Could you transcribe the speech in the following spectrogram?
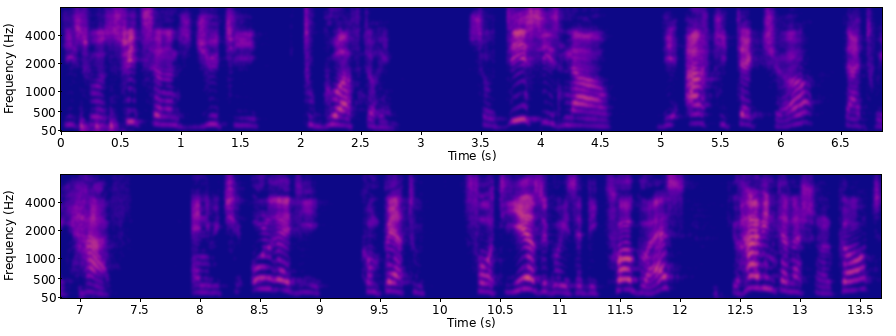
this was Switzerland's duty to go after him. So this is now the architecture that we have and which already, compared to 40 years ago, is a big progress. You have international courts,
